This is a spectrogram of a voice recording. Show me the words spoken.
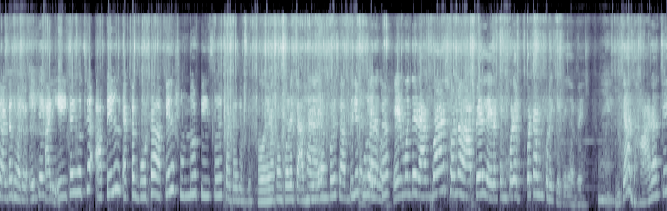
চালটা ধোয়া যাবে। আর এইটাই হচ্ছে আপেল একটা গোটা আপেল সুন্দর পিস হয়ে কাটা যাবে। ও এরকম করে চাপ হ্যাঁ দিলে? এরকম করে চাপ দিলে পুরো একটা এর মধ্যে রাখবা শোনো আপেল এরকম করে পটাম করে কেটে যাবে। যা ধার আছে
